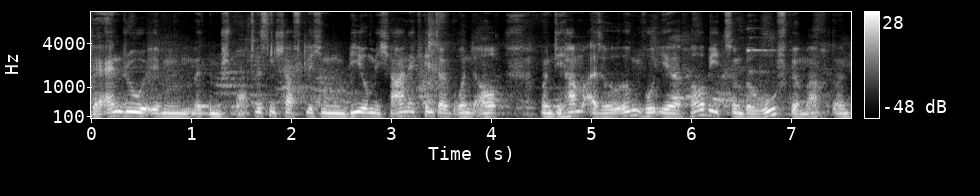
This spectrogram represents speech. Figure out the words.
der Andrew eben mit einem sportwissenschaftlichen Biomechanik-Hintergrund auch. Und die haben also irgendwo ihr Hobby zum Beruf gemacht und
